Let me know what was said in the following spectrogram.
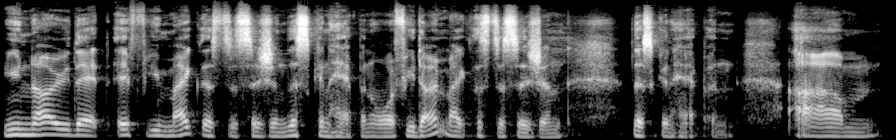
you know, that if you make this decision, this can happen, or if you don't make this decision, this can happen. Um,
